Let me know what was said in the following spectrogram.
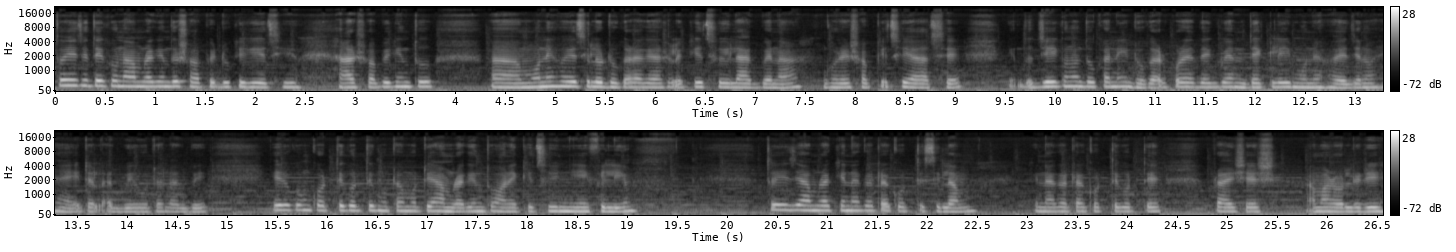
তো এই যে দেখুন, আমরা কিন্তু শপে ঢুকে গিয়েছি। আর শপে কিন্তু মনে হয়েছিল ঢোকার আগে আসলে কিছুই লাগবে না, ঘরে সব কিছুই আছে। কিন্তু যে কোনো দোকানেই ঢোকার পরে দেখবেন, দেখলেই মনে হয় যেন হ্যাঁ এটা লাগবে, ওটা লাগবে। এরকম করতে করতে মোটামুটি আমরা কিন্তু অনেক কিছুই নিয়ে ফেলি। তো এই যে আমরা কেনাকাটা করতেছিলাম, কেনাকাটা করতে করতে প্রায় শেষ। আমার অলরেডি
